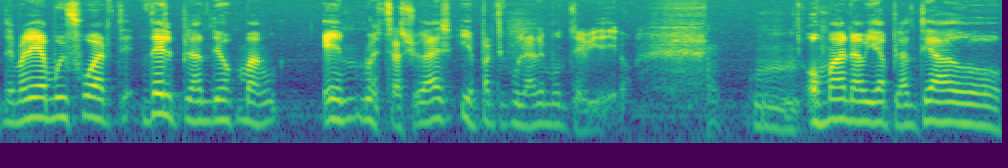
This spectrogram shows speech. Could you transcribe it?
de manera muy fuerte del plan de Haussmann en nuestras ciudades y en particular en Montevideo. Um, Haussmann había planteado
